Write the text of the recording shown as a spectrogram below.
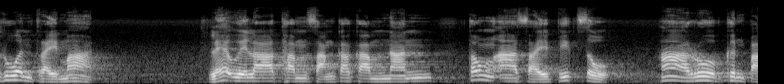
ท้วนไตรมาสและเวลาทำสังฆกรรมนั้น ต้องอาศัยภิกษุห้ารูปขึ้นไป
